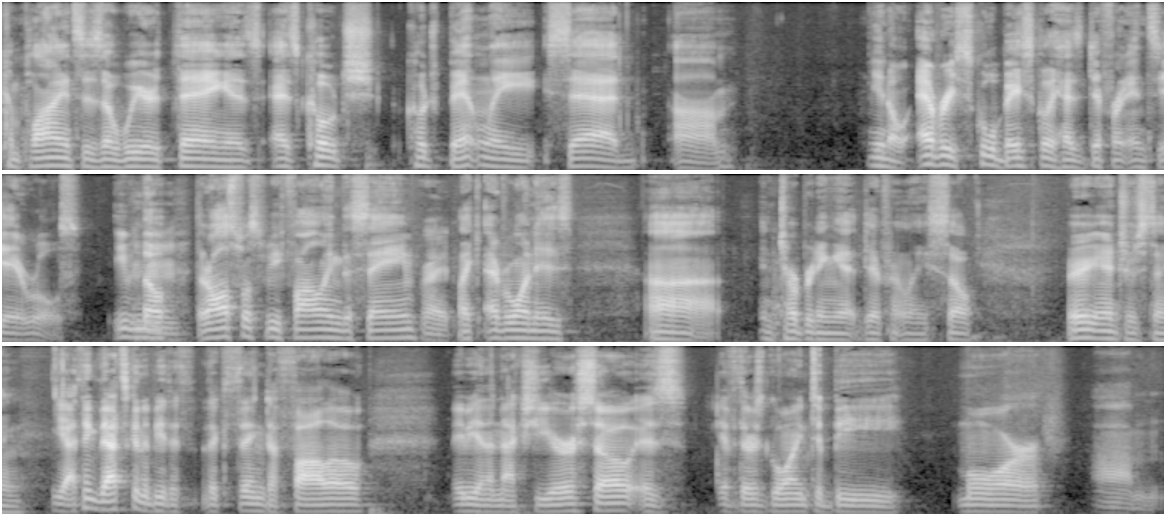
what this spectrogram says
compliance is a weird thing. As as Coach Coach Bentley said, um, you know, every school basically has different NCAA rules, even though they're all supposed to be following the same. Right. Like everyone is uh, interpreting it differently. So very interesting. Yeah, I think that's going to be the, the thing to follow maybe in the next year or so is if there's going to be more um,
